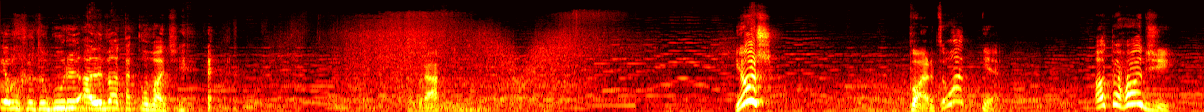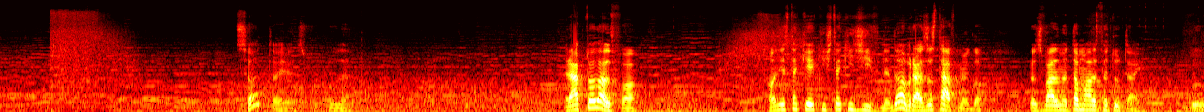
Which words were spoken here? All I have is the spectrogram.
Ja muszę do góry, ale wy atakować. Dobra. Już! Bardzo ładnie. O to chodzi. Co to jest w ogóle? Raptor Alpha. On jest taki jakiś taki dziwny. Dobra, zostawmy go. Rozwalmy tą alfę tutaj. Tu.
